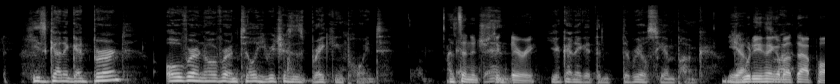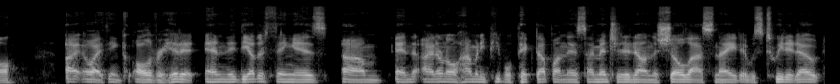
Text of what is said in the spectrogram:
he's going to get burned over and over until he reaches his breaking point. That's an interesting theory. You're going to get the, the real CM Punk. Yeah. What do you think So I- about that, Paul? I, oh, I think Oliver hit it. And the, the other thing is, um, and I don't know how many people picked up on this. I mentioned it on the show last night. It was tweeted out.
